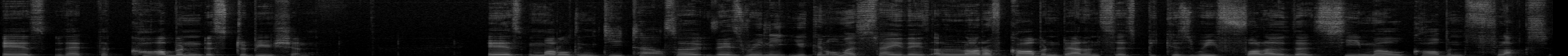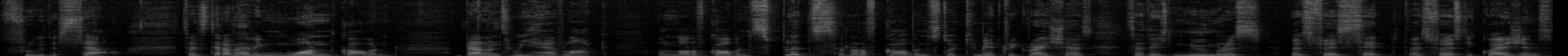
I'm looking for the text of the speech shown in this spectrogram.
is that the carbon distribution is modeled in detail. So there's really, you can almost say there's a lot of carbon balances because we follow the C mole carbon flux through the cell. So instead of having one carbon balance, we have like a lot of carbon splits, a lot of carbon stoichiometric ratios. So there's numerous, those first set, those first equations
